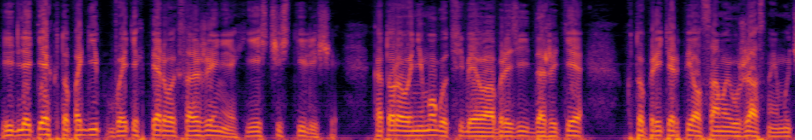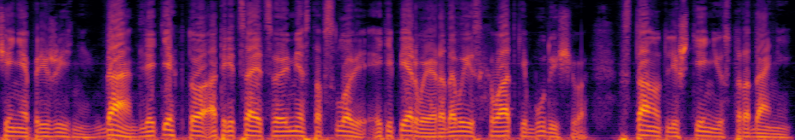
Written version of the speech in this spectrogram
И для тех, кто погиб в этих первых сражениях, есть чистилище, которого не могут себе вообразить даже те, кто претерпел самые ужасные мучения при жизни. Да, для тех, кто отрицает свое место в слове, эти первые родовые схватки будущего станут лишь тенью страданий.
